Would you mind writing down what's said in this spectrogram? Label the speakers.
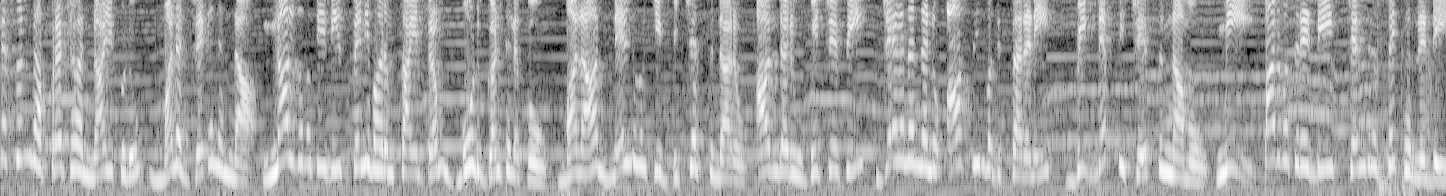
Speaker 1: మనసున్న ప్రజా నాయకుడు మన జగనన్న. నాలుగవ తేదీ శనివారం సాయంత్రం మూడు గంటలకు మన నెల్లూరుకి విచ్చేస్తున్నారు. అందరూ విచ్చేసి జగనన్నను ఆశీర్వదిస్తారని విజ్ఞప్తి చేస్తున్నాము. మీ పర్వతిరెడ్డి చంద్రశేఖర్ రెడ్డి.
